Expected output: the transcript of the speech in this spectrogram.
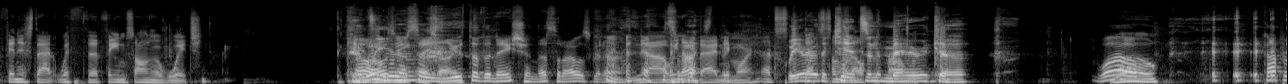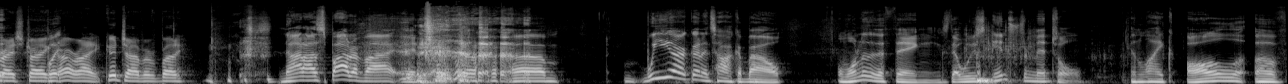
finished that with the theme song of which. Oh, I was Amazing. going to say I'm sorry. Youth of the Nation. That's what I was going to. No, That's we what not was that thinking. anymore. That's we are the kids in else's problem. America. Whoa. Whoa. Copyright strike. But- All right. Good job, everybody. Not on Spotify. Anyway, um, we are going to talk about one of the things that was instrumental in like all of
